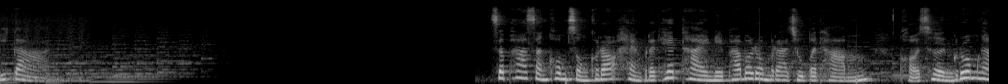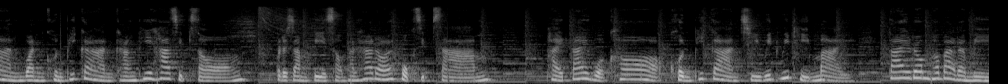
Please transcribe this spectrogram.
พิการ สภาสังคมสงเคราะห์แห่งประเทศไทยในพระบรมราชูปถัมภ์ขอเชิญร่วมงานวันคนพิการครั้งที่ 52 ประจำปี 2563 ภายใต้หัวข้อ คนพิการชีวิตวิถีใหม่ ใต้ร่มพระบารมี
